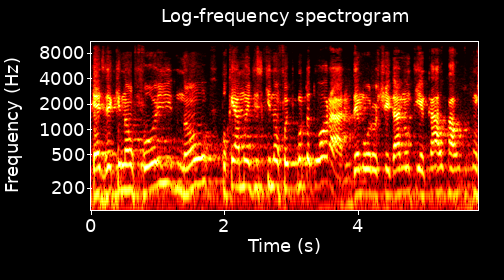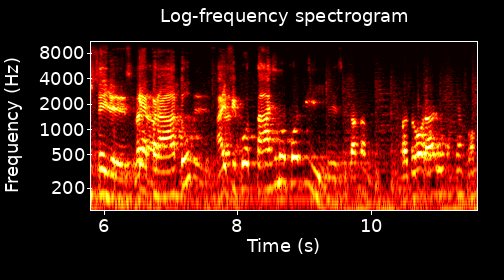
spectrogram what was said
Quer dizer que não foi, não, porque a mãe disse que não foi por conta do horário. Demorou chegar, não tinha carro, o carro do conselho Isso, quebrado, Isso, aí ficou tarde e não pôde ir. Isso, exatamente. Mas o horário não tinha como.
